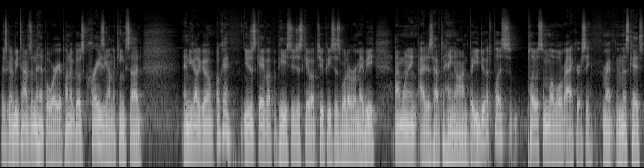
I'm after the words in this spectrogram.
There's going to be times in the hippo where your opponent goes crazy on the king side, and you got to go, okay, you just gave up a piece, you just gave up two pieces, whatever it may be. I'm winning. I just have to hang on. But you do have to play play with some level of accuracy, right? In this case,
